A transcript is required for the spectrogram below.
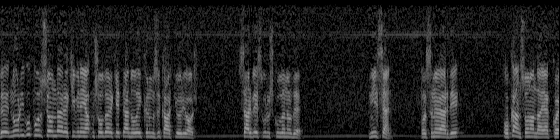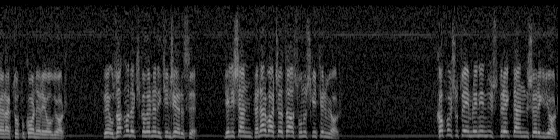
Ve Nuri bu pozisyonda rakibine yapmış olduğu hareketten dolayı kırmızı kart görüyor. Serbest vuruş kullanıldı. Nilsen pasını verdi. Okan son anda ayak koyarak topu kornere yolluyor. Ve uzatma dakikalarının ikinci yarısı. Gelişen Fenerbahçe hata sonuç getirmiyor. Kafa şutu Emre'nin üst direkten dışarı gidiyor.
